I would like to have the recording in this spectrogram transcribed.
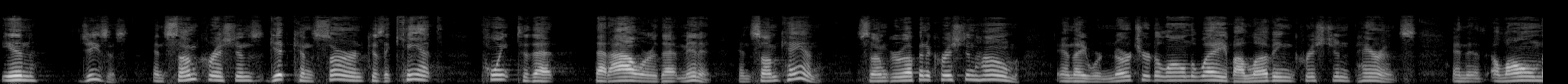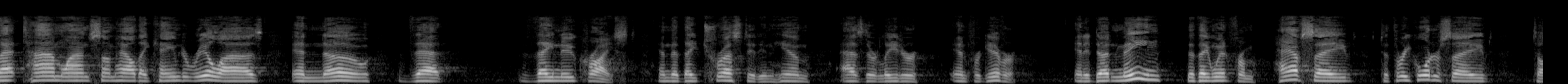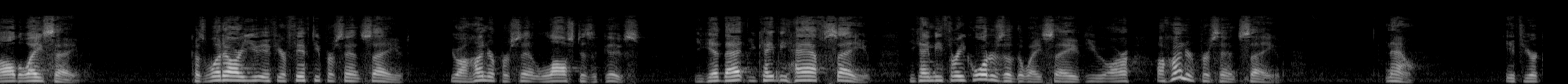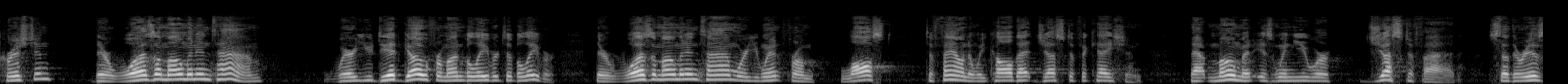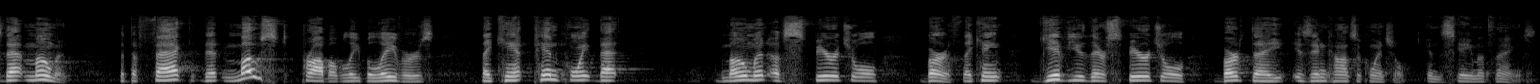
in Jesus? And some Christians get concerned because they can't point to that, that hour, that minute. And some can. Some grew up in a Christian home and they were nurtured along the way by loving Christian parents. And along that timeline, somehow they came to realize and know that they knew Christ and that they trusted in Him as their leader and forgiver. And it doesn't mean that they went from half saved to three quarters saved to all the way saved. Because what are you if you're 50% saved? You're 100% lost as a goose. You get that? You can't be half saved. You can't be three quarters of the way saved. You are 100% saved. Now, if you're a Christian, there was a moment in time where you did go from unbeliever to believer. There was a moment in time where you went from lost to found, and we call that justification. That moment is when you were justified. So there is that moment. But the fact that most probably believers, they can't pinpoint that moment of spiritual birth. They can't give you their spiritual birthday is inconsequential in the scheme of things.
